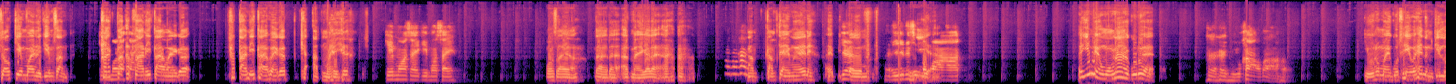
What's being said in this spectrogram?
จะเอาเกมไวหรือเกมสั้น เกถ้ามมอเตอตาร์ไซตาค์นี้ตายไวก็ ถ้าตานี้ตายไวก็แค่อัดใหม่ เกมมอไซค์เกมมอไซค์มอไซค์เหรอ ได้ได้อัดใหม่ก็ได้อะอะตามตามใจมือเลยเนี่ยไอ้เติม ไอ้นี่สุดประวัติไอ้ยี่เมลมองหน้ากูด้วย เฮ้ยหิวข้าวเปล่า หิวทำไมกูเทไว้ให้หนึ่งกิโล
